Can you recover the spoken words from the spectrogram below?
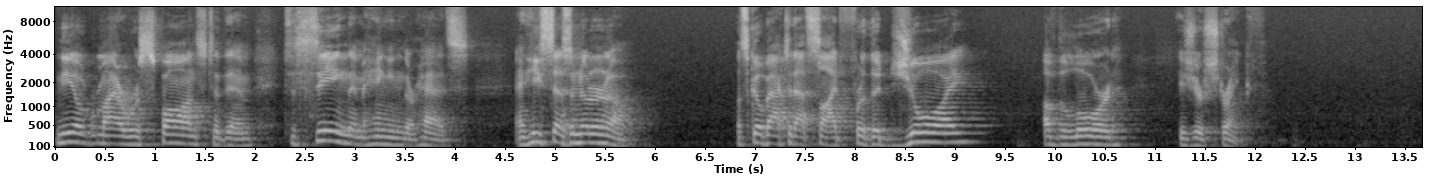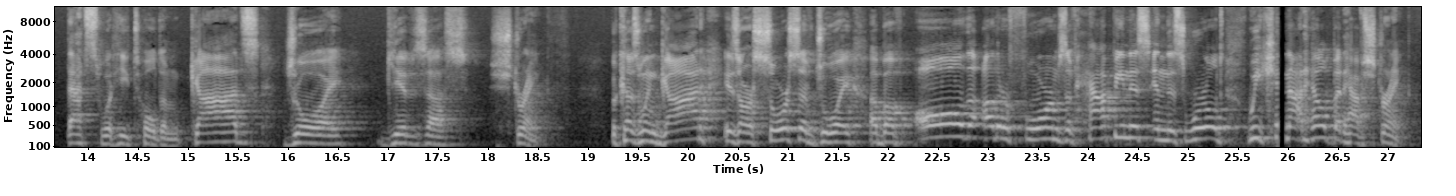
Nehemiah responds to them, to seeing them hanging their heads. And he says, No, no, no. Let's go back to that slide. For the joy of the Lord is your strength. That's what he told them. God's joy gives us strength. Because when God is our source of joy above all the other forms of happiness in this world, we cannot help but have strength.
